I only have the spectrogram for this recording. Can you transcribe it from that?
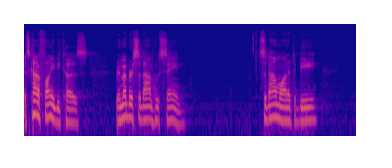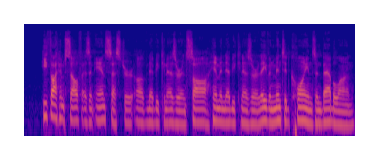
It's kind of funny because remember Saddam Hussein. Saddam wanted to be, he thought himself as an ancestor of Nebuchadnezzar and saw him and Nebuchadnezzar. They even minted coins in Babylon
